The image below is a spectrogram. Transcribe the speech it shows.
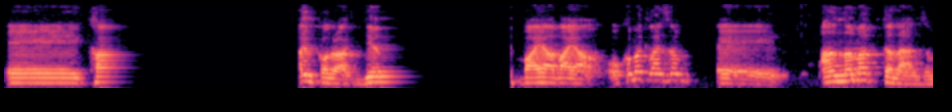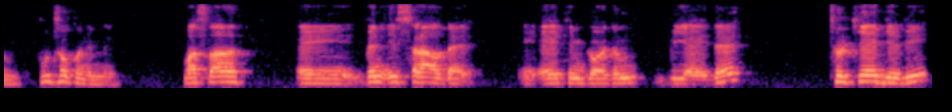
e, ilk olarak dil baya baya okumak lazım, e, anlamak da lazım. Bu çok önemli. Mesela e, ben İsrail'de e, eğitim gördüm BA'de. Türkiye gibi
